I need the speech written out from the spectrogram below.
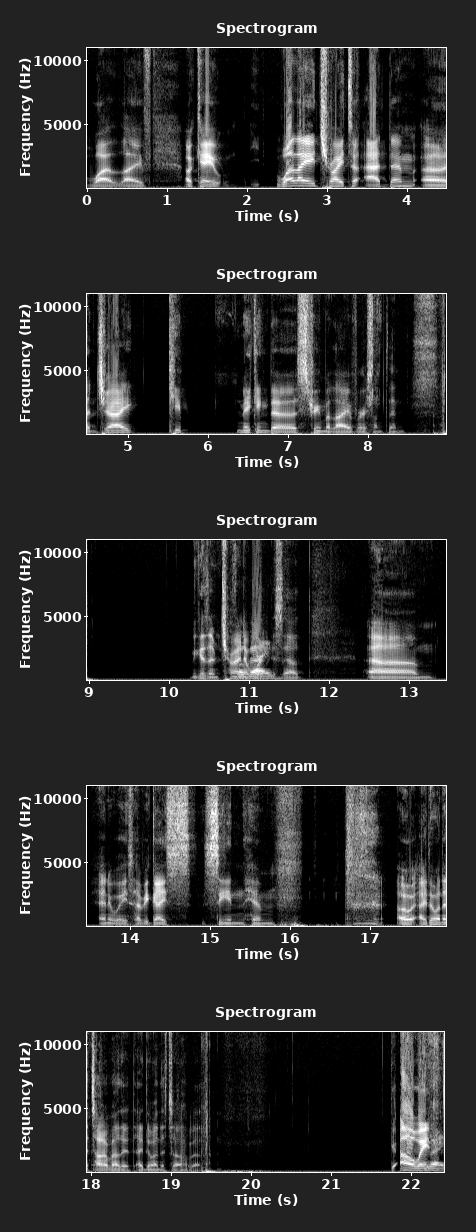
while live. Okay, while I try to add them, uh, Jai making the stream alive or something because I'm trying So to work this out. Um. Anyways, have you guys seen him? oh, I don't want to talk about it. I don't want to talk about it. Oh wait, Right.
